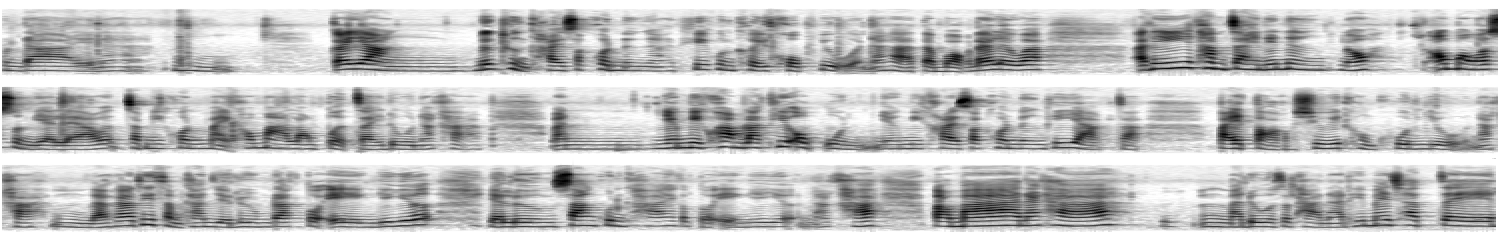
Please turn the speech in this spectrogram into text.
คุณได้นะคะอืม ก็ยังนึกถึงใครสักคนหนึ่งอะที่คุณเคยคบอยู่นะคะ แต่บอกได้เลยว่า อันนี้ทำใจนิดนึงเนาะเอามองว่าส่วนใหญ่แล้วจะมีคนใหม่เข้ามาลองเปิดใจดูนะคะ มันยังมีความรักที่อบอุ่น ยังมีใครสักคนหนึ่งที่อยากจะไปต่อกับชีวิตของคุณอยู่นะคะอืมแล้วที่สำคัญอย่าลืมรักตัวเองเยอะๆ อย่าลืมสร้างคุณค่าให้กับตัวเองเยอะๆนะคะ ต่อมานะคะ มาดูสถานะที่ไม่ชัดเจน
